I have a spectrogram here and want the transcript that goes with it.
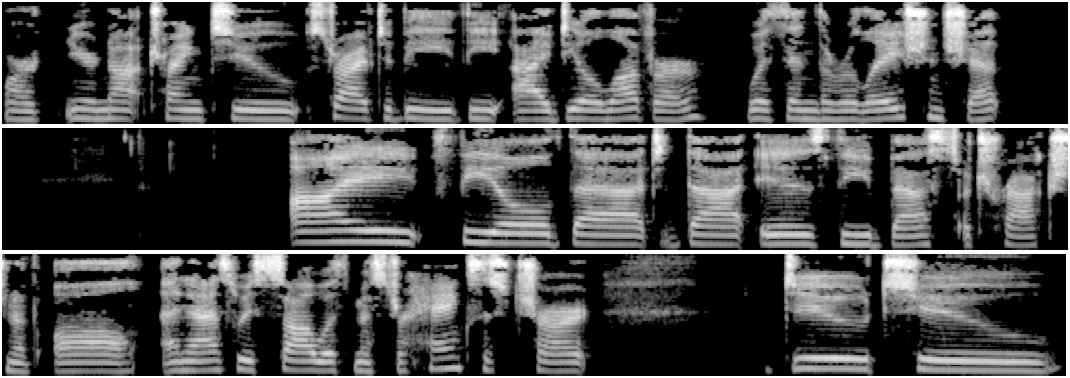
or you're not trying to strive to be the ideal lover within the relationship I feel that that is the best attraction of all. And as we saw with Mr. Hanks's chart, due to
